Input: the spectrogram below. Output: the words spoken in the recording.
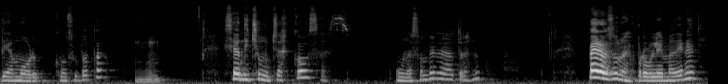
de amor con su papá. Se han dicho muchas cosas. Unas son verdad, otras no. Pero eso no es problema de nadie.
